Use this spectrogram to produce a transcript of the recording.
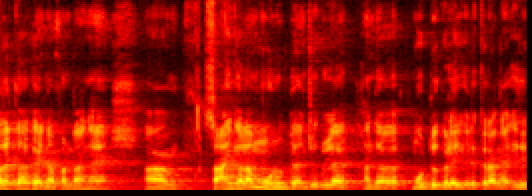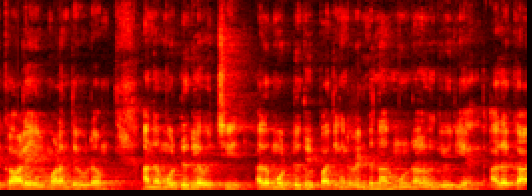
அதற்காக என்ன பண்ணுறாங்க சாயங்காலம் மூணு டு அஞ்சுக்குள்ளே அந்த மொட்டுக்களை எடுக்கிறாங்க. இது காலையில் வளர்ந்து விடும். அந்த மொட்டுக்களை வச்சு அந்த மொட்டுக்கள் பார்த்திங்கன்னா ரெண்டு நாள் மூணு நாள் வரைக்கும் விரியாது. அதை கா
